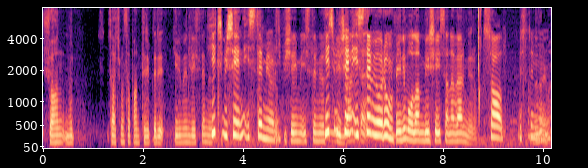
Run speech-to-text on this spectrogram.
Şu an bu saçma sapan triplere girmeni de istemiyorum. Hiçbir şeyini istemiyorum. Hiçbir şey mi istemiyorsun Hiçbir değil. şeyini Ben istemiyorum. Benim olan bir şeyi sana vermiyorum. Sağ ol. Anladın İstemiyorum. mı?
